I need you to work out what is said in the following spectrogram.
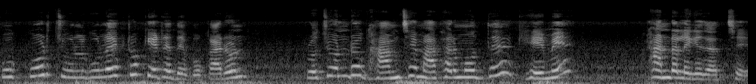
পুকুর চুলগুলো একটু কেটে দেব, কারণ প্রচণ্ড ঘামছে মাথার মধ্যে, ঘেমে ঠান্ডা লেগে যাচ্ছে,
